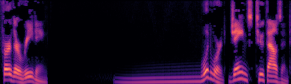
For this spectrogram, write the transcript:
Further reading Woodward, James 2000.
